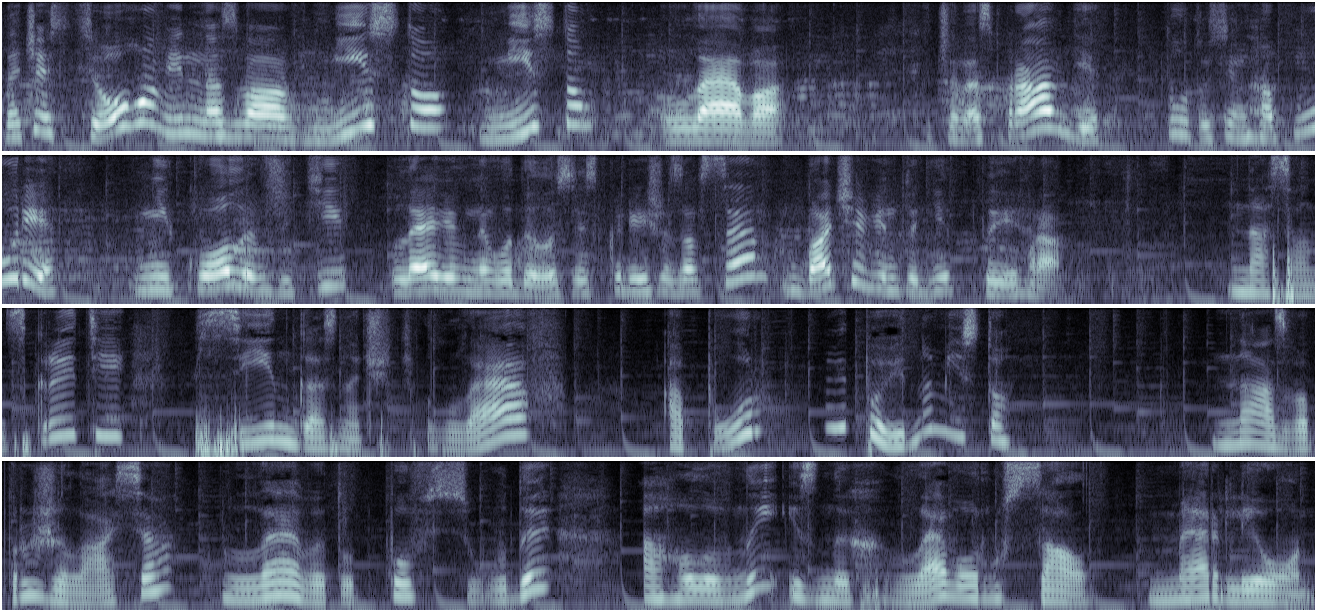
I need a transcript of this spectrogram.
На честь цього він назвав місто містом Лева. Хоча насправді тут, у Сінгапурі, ніколи в житті левів не водилося. І, скоріше за все, бачив він тоді тигра. На санскриті сінга значить лев, а пур відповідно місто. Назва прижилася, леви тут повсюди, а головний із них леворусал Мерліон,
